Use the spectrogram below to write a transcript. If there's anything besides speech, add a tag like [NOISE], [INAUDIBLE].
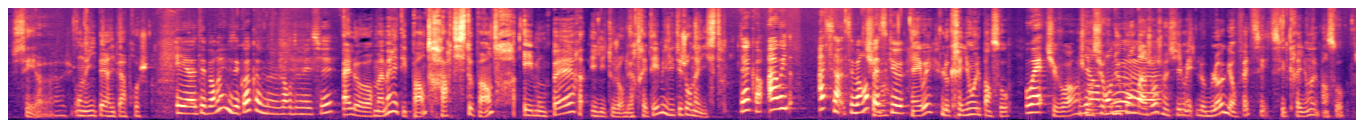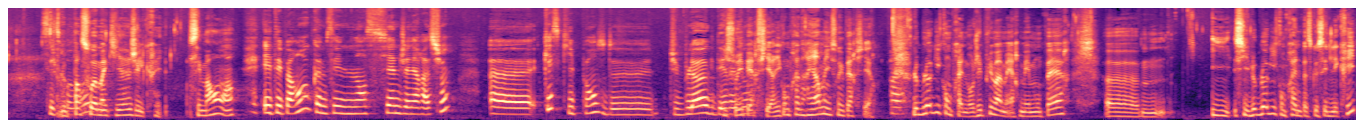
c'est, euh, on est hyper, hyper proches. Et tes parents, ils faisaient quoi comme genre de métier? Alors, ma mère était peintre, artiste peintre, et mon père, il est aujourd'hui retraité, mais il était journaliste. D'accord. Ah oui, ah, c'est marrant Tu parce que. Eh oui, le crayon et le pinceau. Ouais, Tu vois, je m'en suis rendu compte un jour, je me suis dit, mais le blog, en fait, c'est le crayon et le pinceau. Le trop pinceau drôle. à maquillage et le crayon. C'est marrant, hein Et tes parents, comme c'est une ancienne génération, euh, qu'est-ce qu'ils pensent de, du blog, des Ils réseaux sont hyper fiers. Ils comprennent rien, mais ils sont hyper fiers. Ouais. Le blog, ils comprennent. Bon, j'ai plus ma mère, mais mon père, euh, il- si le blog, ils comprennent parce que c'est de l'écrit.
